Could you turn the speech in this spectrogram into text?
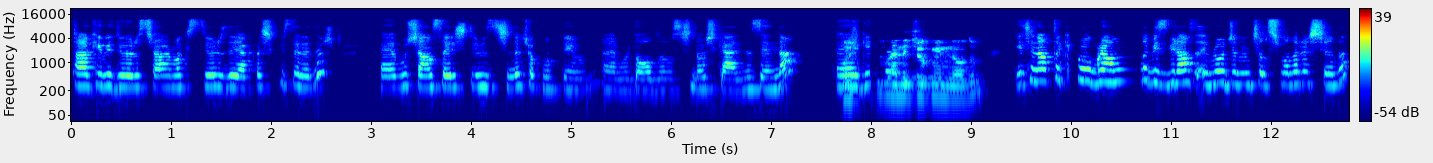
takip ediyoruz, çağırmak istiyoruz diye yaklaşık bir senedir. E, bu şansa eriştiğimiz için de çok mutluyum e, burada olduğunuz için de. Hoş geldiniz yeniden. E, hoş bulduk, ben de çok memnun oldum. Geçen haftaki programda biz biraz Emre Hoca'nın çalışmaları ışığında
